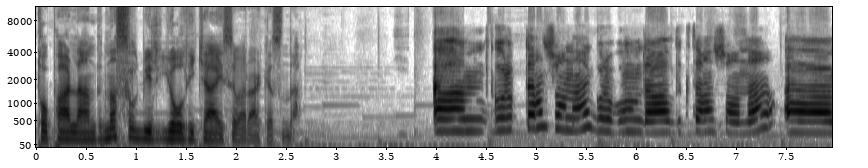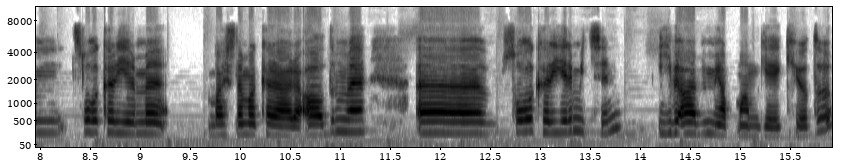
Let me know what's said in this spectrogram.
toparlandı? Nasıl bir yol hikayesi var arkasında? Um, gruptan sonra, grubum dağıldıktan sonra um, solo kariyerime başlama kararı aldım ve e, solo kariyerim için iyi bir albüm yapmam gerekiyordu.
